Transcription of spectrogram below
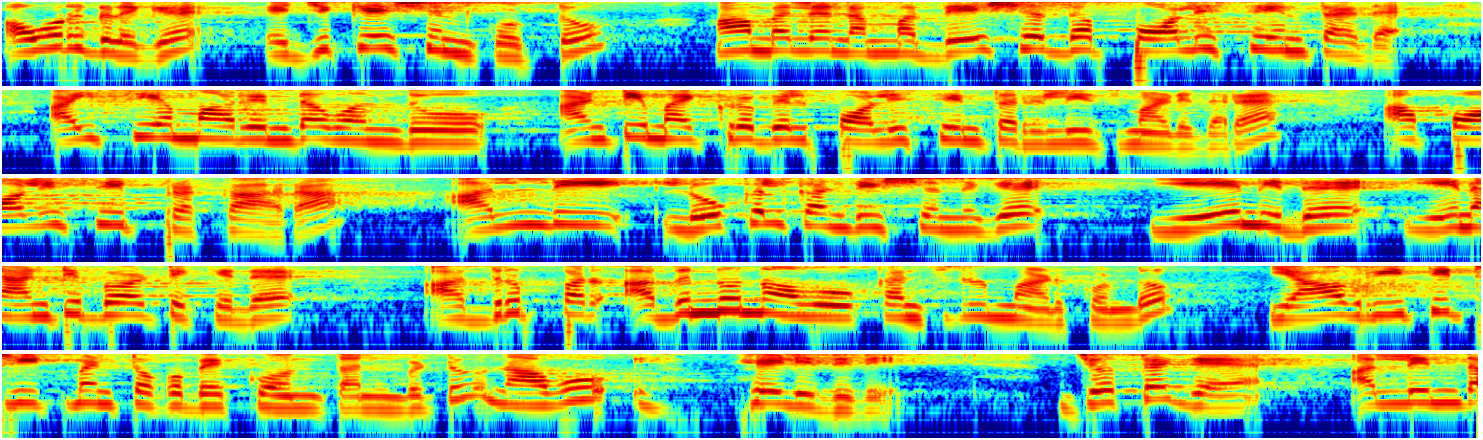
ಅವ್ರಗಳಿಗೆ ಎಜುಕೇಷನ್ ಕೊಟ್ಟು ಆಮೇಲೆ ನಮ್ಮ ದೇಶದ ಪಾಲಿಸಿ ಅಂತ ಇದೆ. ಐ ಸಿ ಎಂ ಆರಿಂದ ಒಂದು ಆಂಟಿ ಮೈಕ್ರೋಬಿಯಲ್ ಪಾಲಿಸಿ ಅಂತ ರಿಲೀಸ್ ಮಾಡಿದ್ದಾರೆ. ಆ ಪಾಲಿಸಿ ಪ್ರಕಾರ ಅಲ್ಲಿ ಲೋಕಲ್ ಕಂಡೀಷನ್ಗೆ ಏನಿದೆ, ಏನು ಆ್ಯಂಟಿಬಯೋಟಿಕ್ ಇದೆ, ಅದ್ರ ಪರ್, ಅದನ್ನು ನಾವು ಕನ್ಸಿಡರ್ ಮಾಡಿಕೊಂಡು ಯಾವ ರೀತಿ ಟ್ರೀಟ್ಮೆಂಟ್ ತೊಗೋಬೇಕು ಅಂತ ನಾವು ಹೇಳಿದ್ದೀವಿ ಜೊತೆಗೆ ಅಲ್ಲಿಂದ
